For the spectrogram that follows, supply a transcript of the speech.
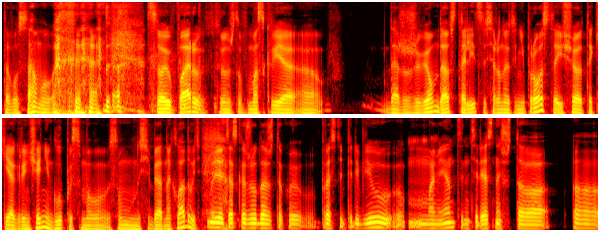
того самого, свою пару, потому что в Москве э, даже живем, да, в столице, все равно это непросто, еще такие ограничения глупые самому, самому на себя накладывать. Ну, я тебе скажу даже такой, прости, перебью, момент интересный, что э,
